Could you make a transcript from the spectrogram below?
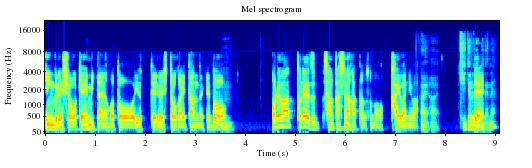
English OK みたいなことを言ってる人がいたんだけど、うん俺はとりあえず参加してなかったの、その会話には。はいはい。聞いてるだけでね。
